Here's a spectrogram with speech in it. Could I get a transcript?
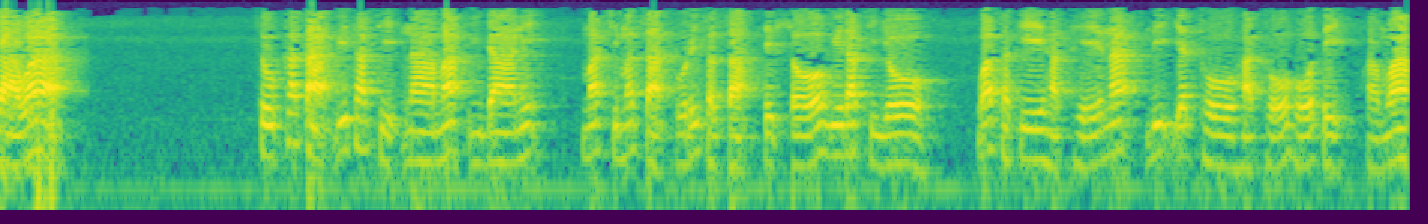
กล่าวว่า สุขตะวิทัตินามะอิดานิ มัชชิมัสสะปุริสัสสะติโสวิรัติโย วัฏกีหัตเถนะดิยโทหัตโถโหติ ความว่า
